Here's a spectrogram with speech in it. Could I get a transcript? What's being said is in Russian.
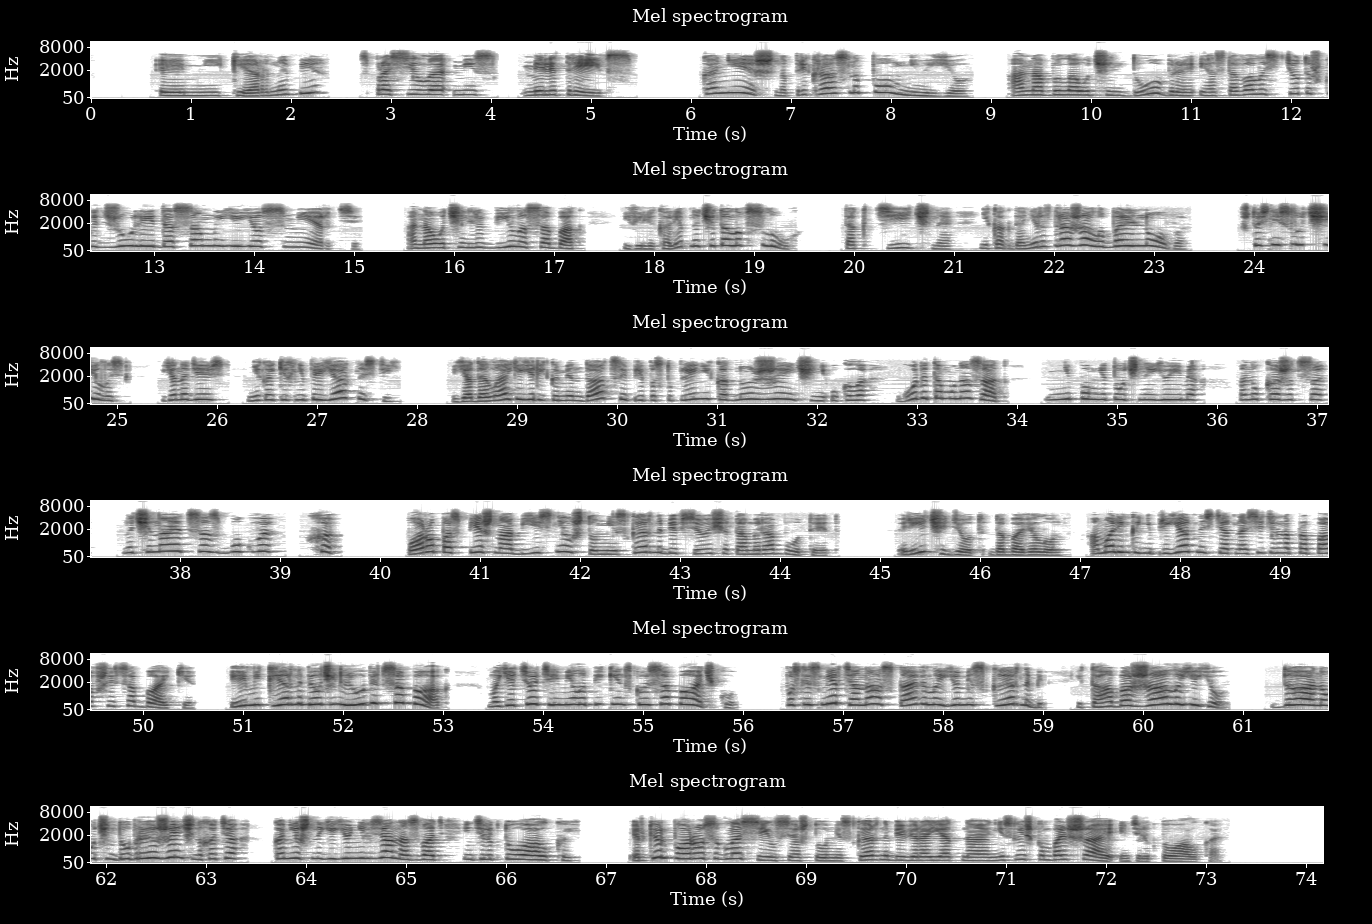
«Эми Кернеби?» — спросила мисс Мелитрейвс. «Конечно, прекрасно помню ее. Она была очень добрая и оставалась тетушкой Джулии до самой ее смерти. Она очень любила собак и великолепно читала вслух тактичная, никогда не раздражала больного. Что с ней случилось? Я надеюсь, никаких неприятностей? Я дала ей рекомендации при поступлении к одной женщине около года тому назад. Не помню точно ее имя. Оно, кажется, начинается с буквы «Х». Пуаро поспешно объяснил, что мисс Кернеби все еще там и работает. «Речь идет», — добавил он, о маленькой неприятности относительно пропавшей собаки. Эми Кернеби очень любит собак. Моя тетя имела пекинскую собачку. После смерти она оставила ее мисс Кернеби, и та обожала ее. Да, она очень добрая женщина, хотя, конечно, ее нельзя назвать интеллектуалкой. Эркюль Пуаро согласился, что мисс Кернеби, вероятно, не слишком большая интеллектуалка.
